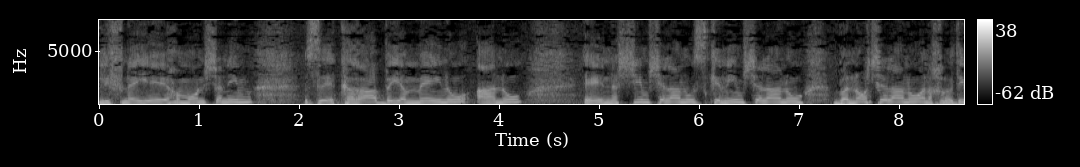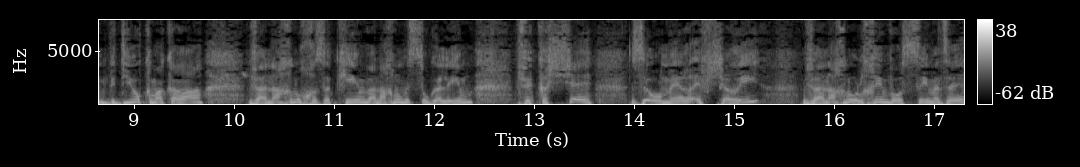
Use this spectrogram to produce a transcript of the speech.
לפני uh, המון שנים, זה קרה בימינו אנו. נשים שלנו, זקנים שלנו, בנות שלנו, אנחנו יודעים בדיוק מה קרה ואנחנו חזקים ואנחנו מסוגלים וקשה זה אומר אפשרי ואנחנו הולכים ועושים את זה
